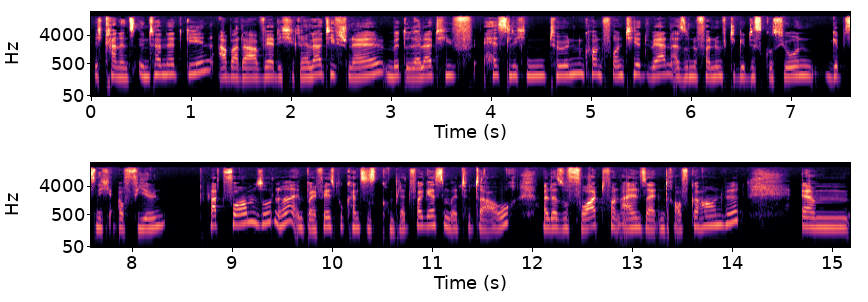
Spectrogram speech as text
Ich kann ins Internet gehen, aber da werde ich relativ schnell mit relativ hässlichen Tönen konfrontiert werden. Also eine vernünftige Diskussion gibt's nicht auf vielen Plattformen so, ne? Bei Facebook kannst du es komplett vergessen, bei Twitter auch, weil da sofort von allen Seiten draufgehauen wird. Ähm,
